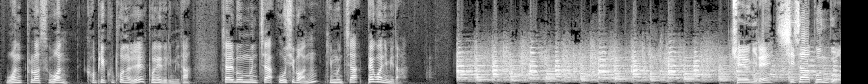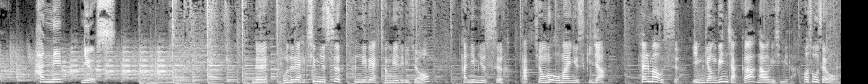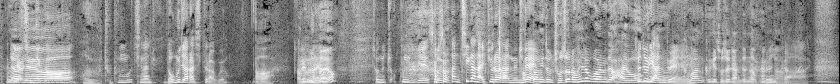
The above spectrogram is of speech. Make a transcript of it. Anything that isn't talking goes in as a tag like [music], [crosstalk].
원 플러스 원 커피 쿠폰을 보내드립니다. 짧은 문자 50원, 긴 문자 100원입니다. 최영일의 시사본부 한입뉴스. 네, 오늘의 핵심 뉴스 한입에 정리해드리죠. 한입뉴스 박정호 오마이뉴스 기자 헬마우스 임경빈 작가 나와 계십니다. 어서 오세요. 안녕하십니까. 어유 두 분 뭐 지난주 에 너무 잘하시더라고요. 아, 아 그랬나요? 저는 조금 이게 섭섭한 티가 날 줄 알았는데 적당히 좀 조절을 하려고 하는데 아유 조절이 안 돼. 그만 그게 조절이 안 됐나 봅니다. 그러니까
